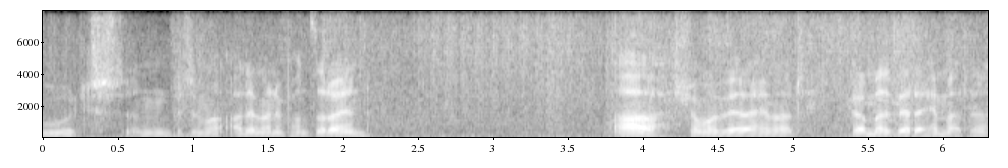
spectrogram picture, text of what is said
Gut, dann bitte mal alle meine Panzer rein. Ah, schau mal, wer da hämmert. Hör mal, wer da hämmert, hä?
